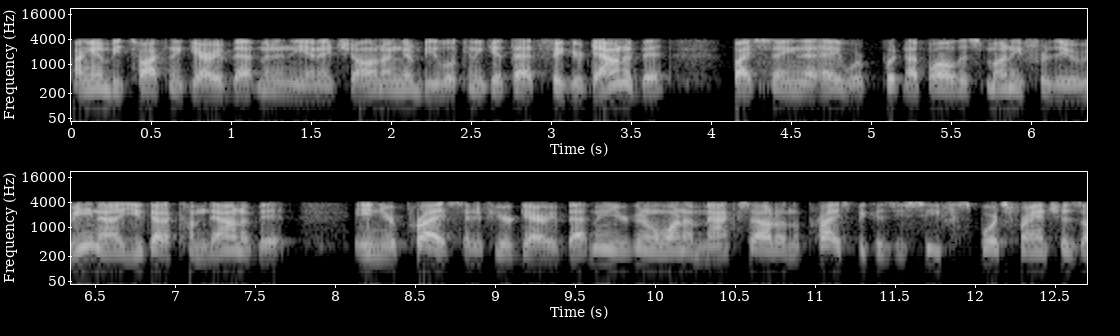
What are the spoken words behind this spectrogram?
I'm going to be talking to Gary Bettman in the NHL, and I'm going to be looking to get that figure down a bit by saying that hey, we're putting up all this money for the arena, you got to come down a bit in your price. And if you're Gary Bettman, you're going to want to max out on the price because you see sports franchises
